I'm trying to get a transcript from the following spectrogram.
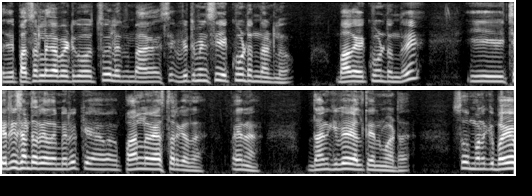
అది పచ్చళ్ళగా పెట్టుకోవచ్చు లేదా విటమిన్ సి ఎక్కువ ఉంటుంది దాంట్లో. బాగా ఎక్కువ ఉంటుంది. ఈ చెర్రీస్ అంటారు కదా మీరు పాలన పాన్లో వేస్తారు కదా పైన. దానికి ఇవే వెళ్తాయి అనమాట సో మనకి బయో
